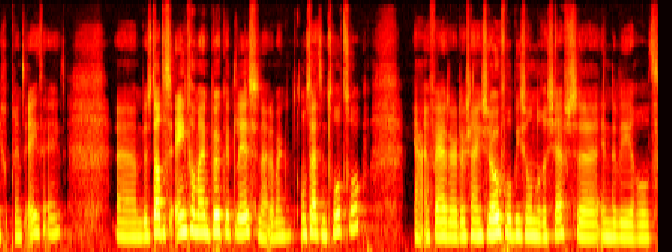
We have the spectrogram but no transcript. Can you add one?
geprint eten eet. Um, dus dat is een van mijn bucketlists. Nou, daar ben ik ontzettend trots op. Ja, en verder, er zijn zoveel bijzondere chefs in de wereld.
